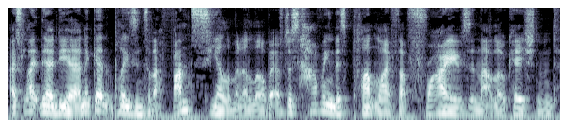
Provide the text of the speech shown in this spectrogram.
I just like the idea. And again, it plays into that fantasy element a little bit of just having this plant life that thrives in that location. And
